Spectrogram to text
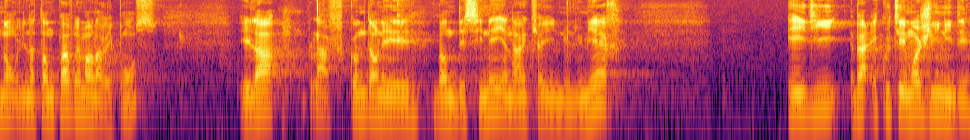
non, ils n'attendent pas vraiment la réponse. Et là, plaf, comme dans les bandes dessinées, il y en a un qui a une lumière. Et il dit eh ben, écoutez, moi j'ai une idée.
